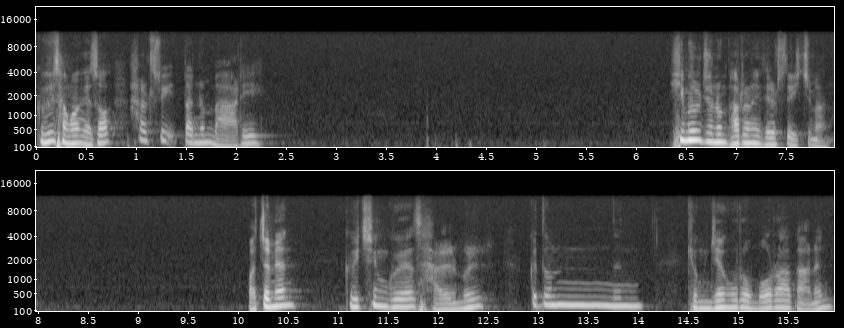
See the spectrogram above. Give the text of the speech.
그 상황에서 할 수 있다는 말이 힘을 주는 발언이 될 수도 있지만 어쩌면 그 친구의 삶을 끝없는 경쟁으로 몰아가는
